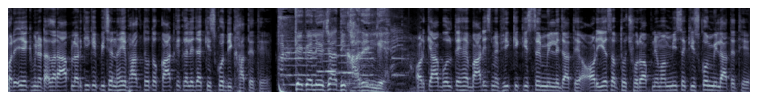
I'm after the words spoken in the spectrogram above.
पर एक मिनट अगर आप लड़की के पीछे नहीं भागते हो तो काट के कलेजा किसको दिखाते थे? काट के गलेजा दिखा देंगे। और क्या बोलते हैं बारिश में भीग के किससे मिलने जाते हैं? और ये सब तो छोड़ो अपने मम्मी से किसको मिलाते थे?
